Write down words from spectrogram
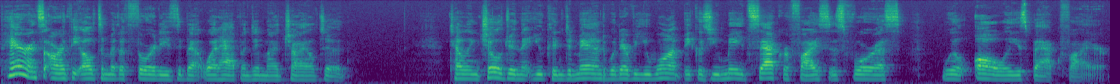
Parents aren't the ultimate authorities about what happened in my childhood. Telling children that you can demand whatever you want because you made sacrifices for us will always backfire.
